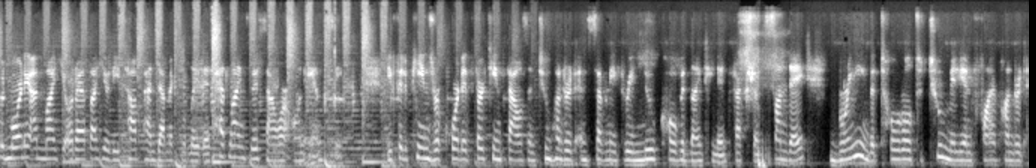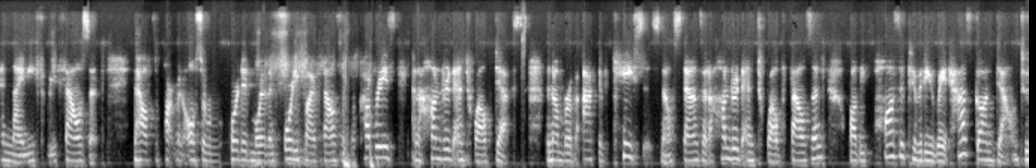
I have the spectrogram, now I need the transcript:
Good morning. I'm Mike Oreta. Here are the top pandemic-related headlines this hour on ANC. The Philippines recorded 13,273 new COVID-19 infections Sunday, bringing the total to 2,593,000. The health department also reported more than 45,000 recoveries and 112 deaths. The number of active cases now stands at 112,000, while the positivity rate has gone down to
